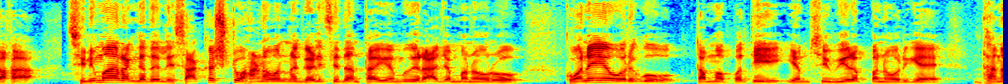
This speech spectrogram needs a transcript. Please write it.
ಸಹ ಸಿನಿಮಾ ರಂಗದಲ್ಲಿ ಸಾಕಷ್ಟು ಹಣವನ್ನು ಗಳಿಸಿದಂಥ ಎಂ ವಿ ರಾಜಮ್ಮನವರು ಕೊನೆಯವರೆಗೂ ತಮ್ಮ ಪತಿ ಎಂ ಸಿ ವೀರಪ್ಪನವರಿಗೆ ಧನ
